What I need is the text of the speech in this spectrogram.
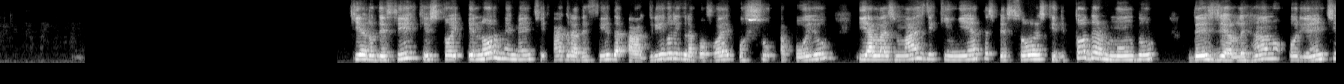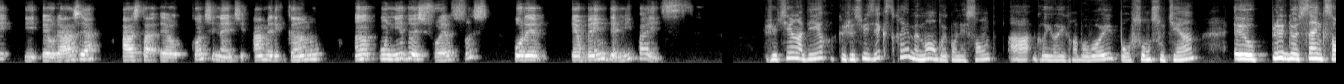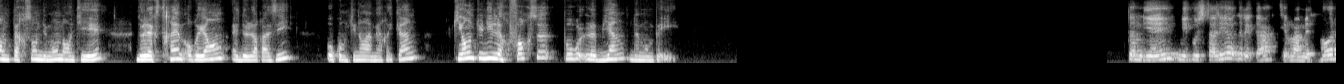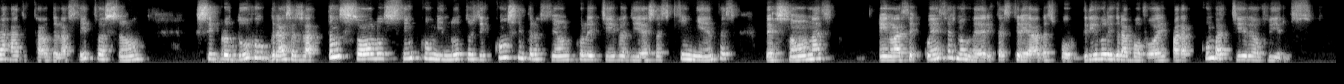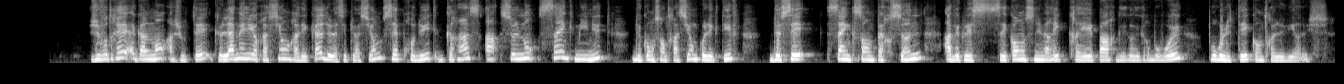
Quero dizer que estou enormemente agradecida a Grigory Grabovoi por seu apoio e a las mais de 500 pessoas que de todo o mundo, desde o lejano Oriente e Eurásia hasta o continente americano, han unido esforços por o bem de meu país. Je tiens à dire que je suis extrêmement reconnaissante à Grigory Grabovoi pour son soutien et aux plus de 500 personnes du monde entier, de l'extrême-orient et de l'Eurasie au continent américain, qui ont uni leurs forces pour le bien de mon pays. Também me gostaria de agregar que a melhora radical da situação se produz graças a tão solo cinco minutos de concentração coletiva de essas 500 personas em las sequências numéricas criadas por Grigory Grabovoi para combater o vírus. Je voudrais également ajouter que l'amélioration radicale de la situation s'est produite grâce à seulement cinq minutes de concentration collective de ces 500 personnes avec les séquences numériques créées par Grégory Grabovoi pour lutter contre le virus.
